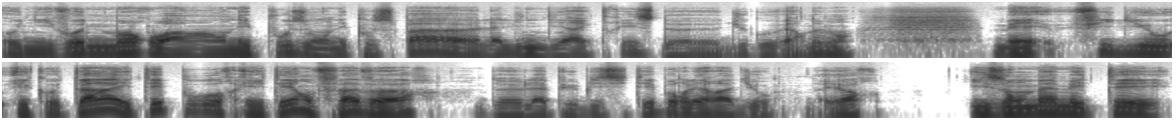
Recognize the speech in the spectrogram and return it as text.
au niveau de Mauroy. Hein. On épouse ou on n'épouse pas euh, la ligne directrice du gouvernement. Mais Filiu et Cotta étaient pour, étaient en faveur de la publicité pour les radios. D'ailleurs, ils ont même été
